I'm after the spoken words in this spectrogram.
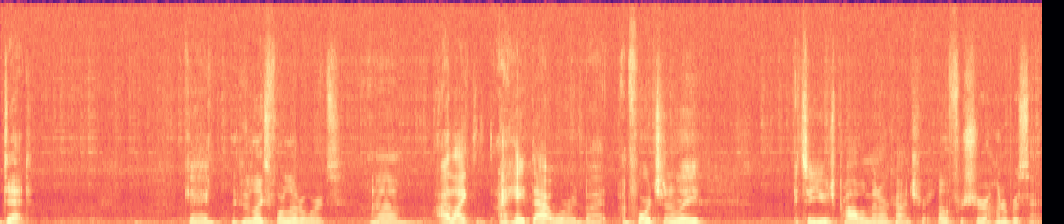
Debt. Okay. And who likes four-letter words? Um, I like. I hate that word, but unfortunately, it's a huge problem in our country. Oh, for sure, 100 percent.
